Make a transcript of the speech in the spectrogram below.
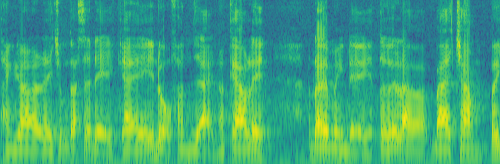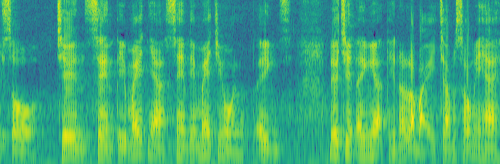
Thành ra ở đây chúng ta sẽ để cái độ phân giải nó cao lên đây mình để tới là 300 pixel trên cm nha cm chứ không phải là inch. Nếu trên inch á, thì nó là 762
